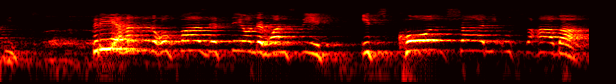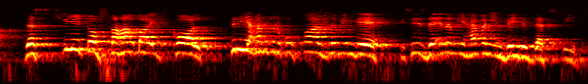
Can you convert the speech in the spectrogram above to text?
street. 300 huffaz that stay on that one street. It's called Shari us Sahaba. The street of Sahaba it's called. 300 huffaz living there. He says the enemy haven't invaded that street.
